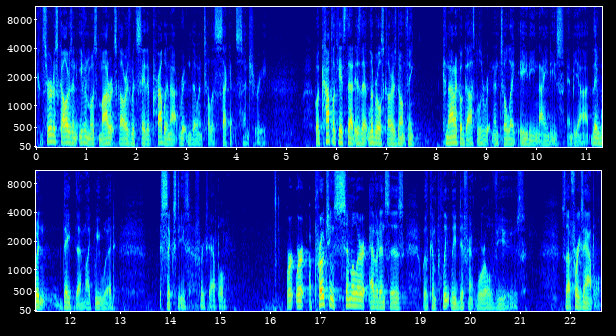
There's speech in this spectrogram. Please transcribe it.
conservative scholars and even most moderate scholars would say they're probably not written, though, until the second century. What complicates that is that liberal scholars don't think canonical gospels are written until like 80, 90s and beyond. They wouldn't date them like we would, 60s, for example. We're, we're approaching similar evidences with completely different worldviews. So that, for example,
